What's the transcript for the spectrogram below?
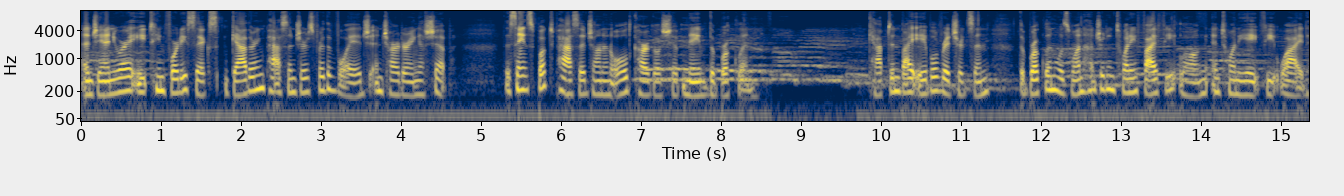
and January 1846 gathering passengers for the voyage and chartering a ship. The Saints booked passage on an old cargo ship named the Brooklyn. Captained by Abel Richardson, the Brooklyn was 125 feet long and 28 feet wide,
